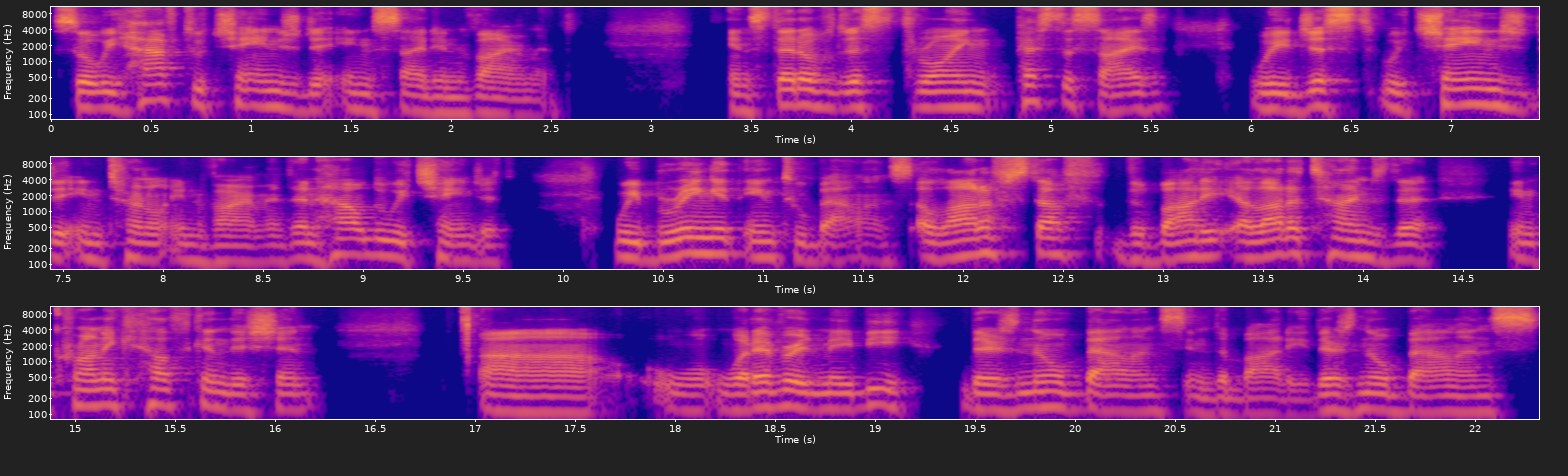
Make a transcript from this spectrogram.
So we have to change the inside environment. Instead of just throwing pesticides, we just, we change the internal environment. And how do we change it? We bring it into balance. A lot of stuff, the body, a lot of times the in chronic health condition, uh, whatever it may be, there's no balance in the body. There's no balance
